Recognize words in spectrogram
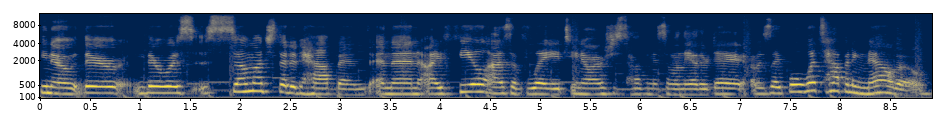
you know there there was so much that had happened and then I feel as of late, you know, I was just talking to someone the other day. I was like, "Well, what's happening now though?"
